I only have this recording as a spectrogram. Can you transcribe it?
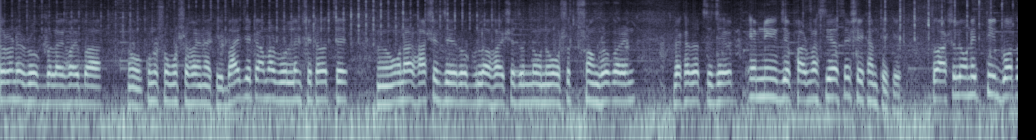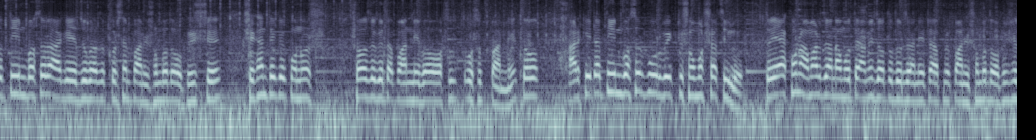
ধরনের রোগ বেলায় হয় বা কোনো সমস্যা হয় নাকি? ভাই যেটা আমার বললেন সেটা হচ্ছে ওনার হাঁসের যে রোগগুলো হয় সেজন্য উনি ওষুধ সংগ্রহ করেন। দেখা যাচ্ছে যে এমনি যে ফার্মাসি আছে সেখান থেকে। তো আসলে উনি তিন, গত তিন বছর আগে যোগাযোগ করছেন পানি সম্পদ অফিসে। সেখান থেকে কোনো সহযোগিতা পাননি বা ওষুধ ওষুধ পাননি। তো আর কি, এটা তিন বছর পূর্বে একটু সমস্যা ছিল। তো এখন আমার জানা মতে, আমি যতদূর জানি, এটা আপনি পানি সম্পদ অফিসে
